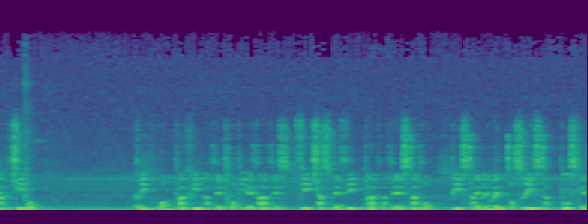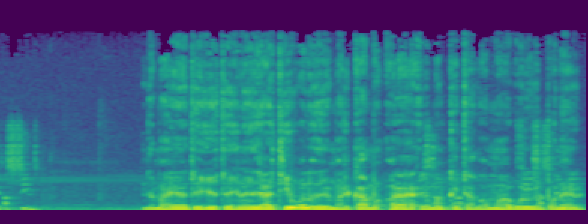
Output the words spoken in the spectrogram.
Archivo. Rincón página de propiedades. Fichas de zip de estado. Pista elementos lista. Búsquedas sin Nada más ya te este en el archivo, lo desmarcamos, ahora lo hemos quitado, vamos a volver a poner.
